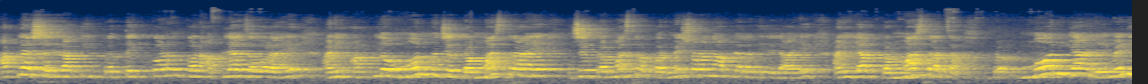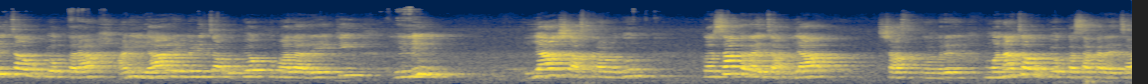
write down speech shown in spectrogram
आपल्या शरीरातील प्रत्येक कण कण आपल्या जवळ आहे आणि आपलं मन म्हणजे ब्रह्मास्त्र आहे जे ब्रह्मास्त्र परमेश्वरानं आपल्याला दिलेलं आहे. आणि या ब्रह्मास्त्राचा ब्र- मन या रेमेडीचा उपयोग करा आणि या रेमेडीचा उपयोग तुम्हाला रेकी हिलिंग या शास्त्रामधून कसा करायचा या शास्त्र मनाचा उपयोग कसा करायचा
